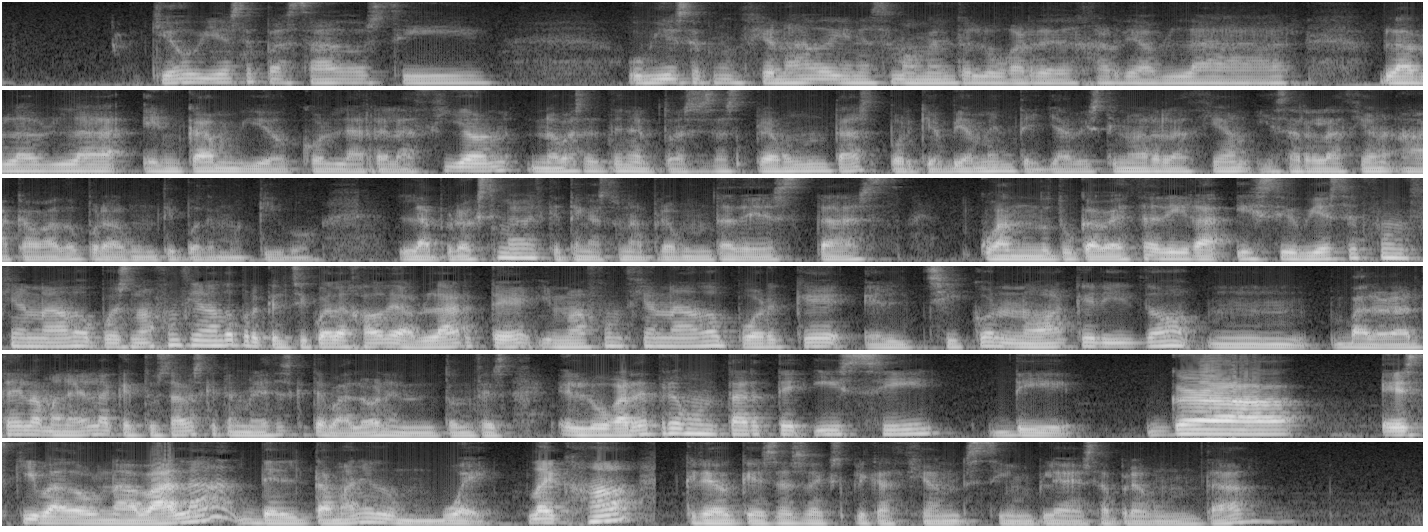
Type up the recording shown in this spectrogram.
¿Qué hubiese pasado si hubiese funcionado y en ese momento en lugar de dejar de hablar, bla, bla, bla? En cambio, con la relación no vas a tener todas esas preguntas porque obviamente ya habéis tenido una relación y esa relación ha acabado por algún tipo de motivo. La próxima vez que tengas una pregunta de estas, cuando tu cabeza diga, y si hubiese funcionado, pues no ha funcionado porque el chico ha dejado de hablarte y no ha funcionado porque el chico no ha querido mm, valorarte de la manera en la que tú sabes que te mereces que te valoren. Entonces, en lugar de preguntarte, ¿y si? Di, girl, he esquivado una bala del tamaño de un buey. Like, huh? Creo que esa es la explicación simple a esa pregunta.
